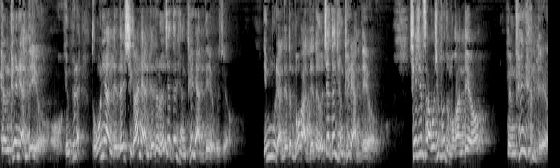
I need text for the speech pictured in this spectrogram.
형편이 안 돼요. 어, 형편이, 돈이 안 되든 시간이 안 되든 어쨌든 형편이 안 돼요. 그죠? 인물이 안 되든 뭐가 안 되든 어쨌든 형편이 안 돼요. 새 집 사고 싶어도 뭐가 안 돼요? 형편이 안 돼요.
